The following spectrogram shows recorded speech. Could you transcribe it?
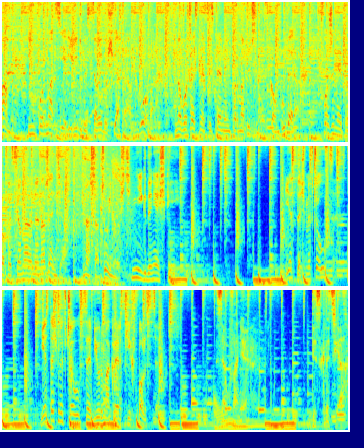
Mamy informacje i liczby z całego świata w głowach. Nowoczesne systemy informatyczne w komputerach. Tworzymy profesjonalne narzędzia. Nasza czujność nigdy nie śpi. Jesteśmy w czołówce. Jesteśmy w czołówce biur maklerskich w Polsce. Zaufanie. Dyskrecja.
